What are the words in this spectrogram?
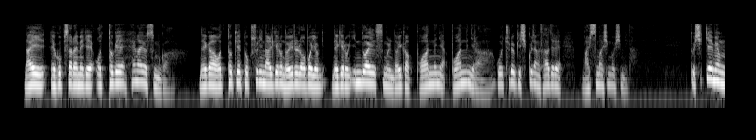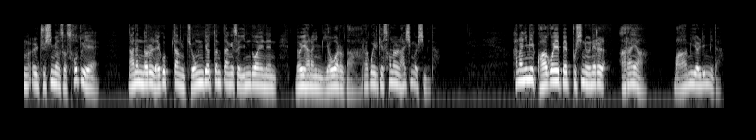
나의 애굽 사람에게 어떻게 행하였음과 내가 어떻게 독수리 날개로 너희를 업어 여기, 내게로 인도하였음을 너희가 보았느냐 보았느니라고 출애굽기 19장 4절에 말씀하신 것입니다. 또 십계명을 주시면서 서두에 나는 너를 애굽 땅 종되었던 땅에서 인도하여낸 너희 하나님 여호와로다라고 이렇게 선언을 하신 것입니다. 하나님이 과거에 베푸신 은혜를 알아야 마음이 열립니다.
